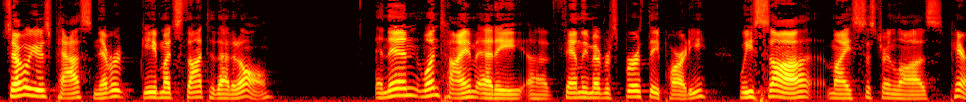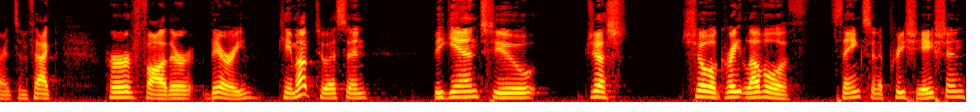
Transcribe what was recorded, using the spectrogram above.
several years passed, never gave much thought to that at all. And then one time at a uh, family member's birthday party, we saw my sister in law's parents. In fact, her father, Barry, came up to us and began to just show a great level of thanks and appreciation,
